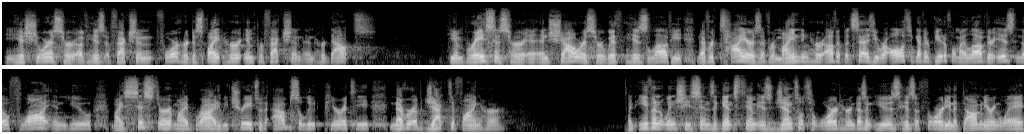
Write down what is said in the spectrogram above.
He assures her of his affection for her despite her imperfection and her doubts. He embraces her and showers her with his love. He never tires of reminding her of it, but says, You are altogether beautiful, my love. There is no flaw in you, my sister, my bride, who he treats with absolute purity, never objectifying her. And even when she sins against him, is gentle toward her and doesn't use his authority in a domineering way,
